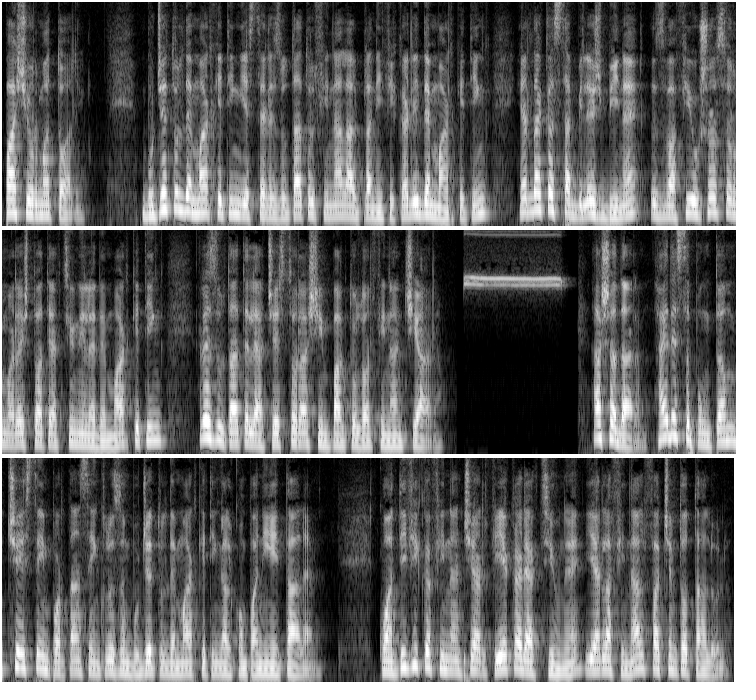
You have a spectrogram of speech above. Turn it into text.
pașii următori. Bugetul de marketing este rezultatul final al planificării de marketing, iar dacă îl stabilești bine, îți va fi ușor să urmărești toate acțiunile de marketing, rezultatele acestora și impactul lor financiar. Așadar, haideți să punctăm ce este important să incluzi în bugetul de marketing al companiei tale. Cuantifică financiar fiecare acțiune, iar la final facem totalul.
